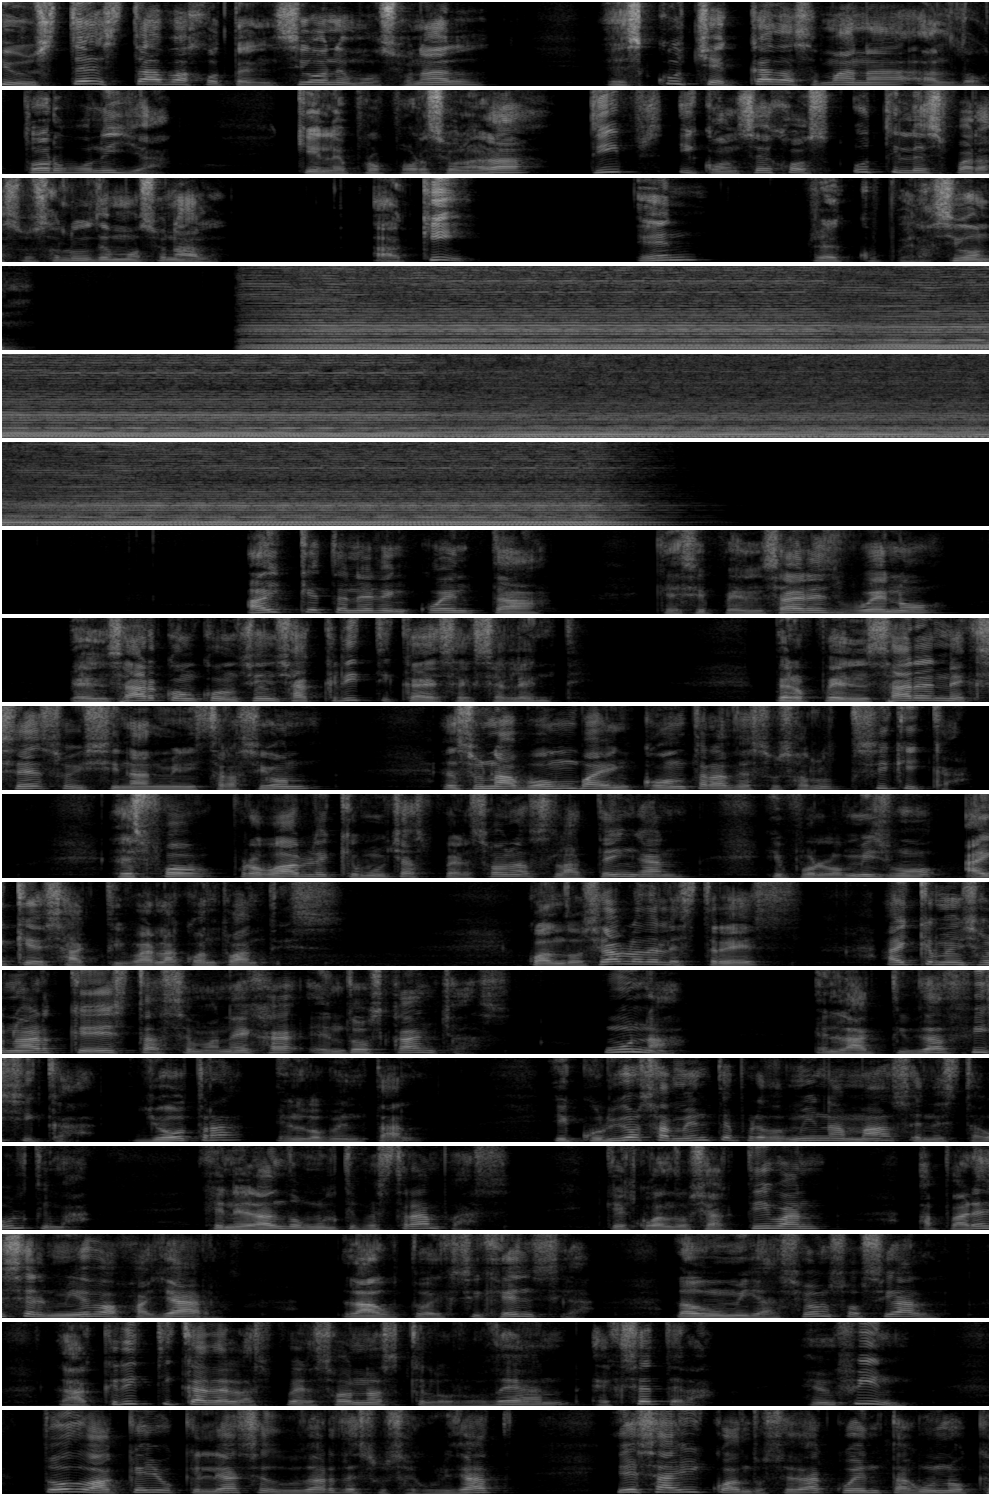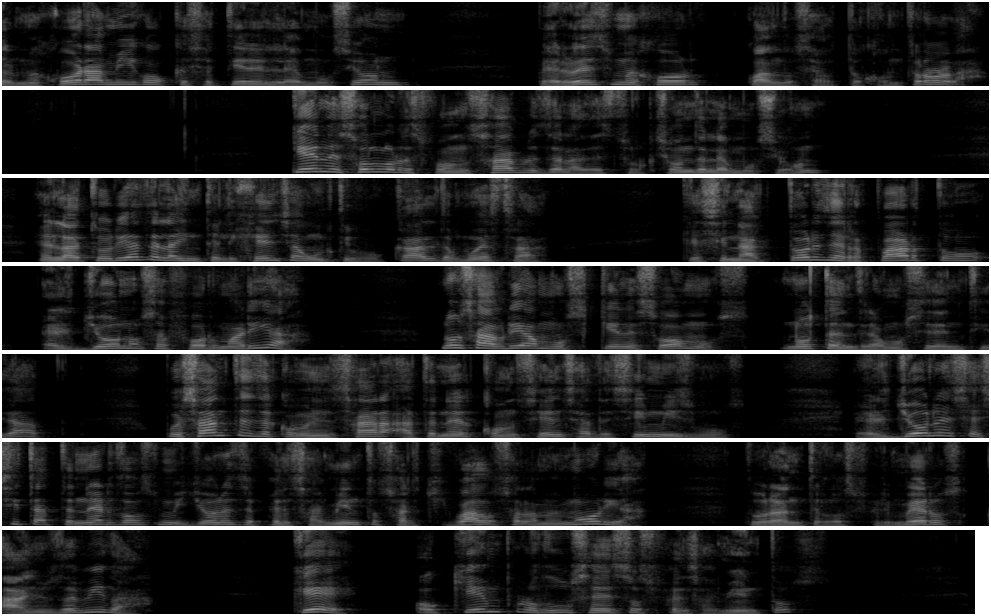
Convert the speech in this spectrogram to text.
Si usted está bajo tensión emocional, escuche cada semana al doctor Bonilla, quien le proporcionará tips y consejos útiles para su salud emocional. Aquí, en Recuperación. Hay que tener en cuenta que si pensar es bueno, pensar con conciencia crítica es excelente. Pero pensar en exceso y sin administración es una bomba en contra de su salud psíquica. Es probable que muchas personas la tengan y por lo mismo hay que desactivarla cuanto antes. Cuando se habla del estrés, hay que mencionar que ésta se maneja en dos canchas. Una, en la actividad física y otra en lo mental. Y curiosamente predomina más en esta última, generando múltiples trampas, que cuando se activan aparece el miedo a fallar, la autoexigencia, la humillación social, la crítica de las personas que lo rodean, etc. En fin, todo aquello que le hace dudar de su seguridad y es ahí cuando se da cuenta uno que el mejor amigo que se tiene es la emoción, pero es mejor cuando se autocontrola. ¿Quiénes son los responsables de la destrucción de la emoción? En la teoría de la inteligencia multivocal demuestra que sin actores de reparto el yo no se formaría. No sabríamos quiénes somos, no tendríamos identidad. Pues antes de comenzar a tener conciencia de sí mismos, el yo necesita tener dos millones de pensamientos archivados en la memoria durante los primeros años de vida. ¿Qué o quién produce esos pensamientos?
